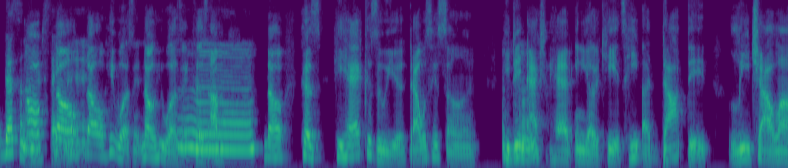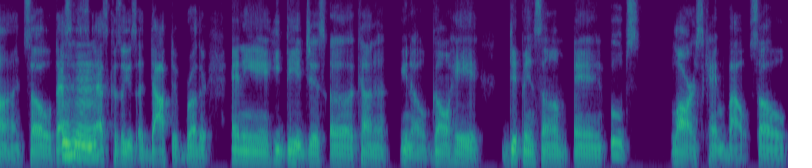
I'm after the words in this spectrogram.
That's an No, no, understatement. no, he wasn't. No, he wasn't. Because I'm Mm, no, because he had Kazuya. That was his son. He didn't mhm. actually have any other kids. He adopted Lee Chaolan. So that's his Mhm. that's Kazuya's adoptive brother. And then he did just uh kind of, you know, go ahead, dip in some, and oops, Lars came about. So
